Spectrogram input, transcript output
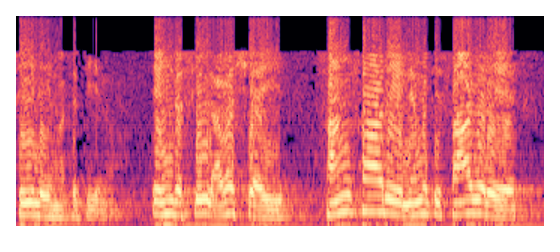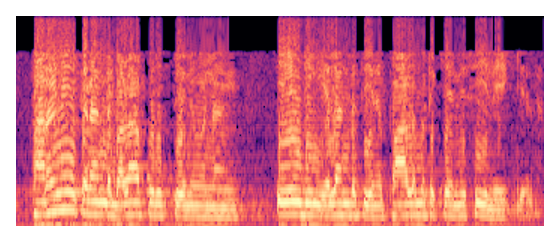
සීලය මත තියෙනවා. ඒ හින්දා සිල් අවශ්‍යයි. සංසාරයේ නැමැති සාගරයේ තරණය කරන්න බලාපොරොත්තු වෙනවා නම් ඒ උඩින් එළඹ තියෙන පාලමට කියන්නේ සීලය කියලා.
